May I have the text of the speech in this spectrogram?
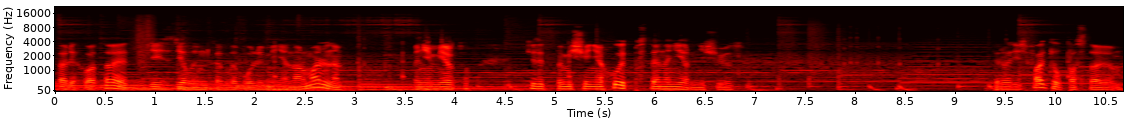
Стали хватает. Здесь сделаем тогда более-менее нормально. Они между через это помещение ходят, постоянно нервничают. Теперь здесь факел поставим.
